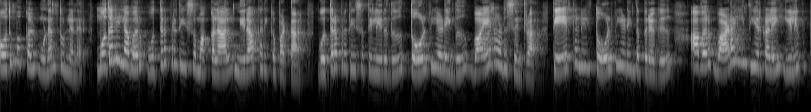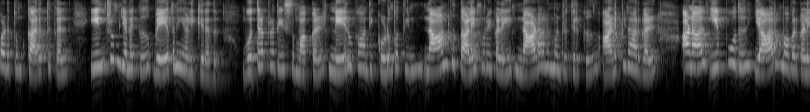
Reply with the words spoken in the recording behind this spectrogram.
பொதுமக்கள் உணர்ந்துள்ளனர். முதலில் அவர் உத்தரப்பிரதேச மக்களால் நிராகரிக்கப்பட்டார். உத்தரப்பிரதேசத்தில் இருந்து தோல்வியடைந்து வயநாடு சென்றார். தேர்தலில் தோல்வியடைந்த பிறகு அவர் வட இந்தியர்களை இழிவுபடுத்தும் கருத்துக்கள் இன்றும் எனக்கு வேதனை அளிக்கிறது. உத்தரப்பிரதேச மக்கள் நேரு காந்தி குடும்பத்தின் நான்கு தலைமுறைகளை நாடாளுமன்றத்திற்கு அனுப்பினார்கள். ஆனால் இப்போது யாரும் அவர்களை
